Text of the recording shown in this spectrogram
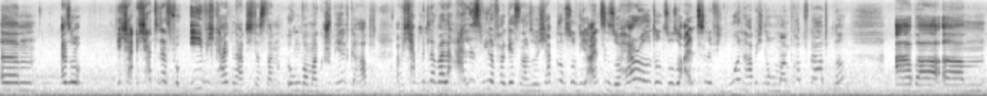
ähm, also ich, ich hatte das vor Ewigkeiten, hatte ich das dann irgendwann mal gespielt gehabt, aber ich habe mittlerweile alles wieder vergessen. Also ich habe noch so die einzelnen, so Harold und so, so einzelne Figuren habe ich noch in meinem Kopf gehabt, ne? Aber ähm,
